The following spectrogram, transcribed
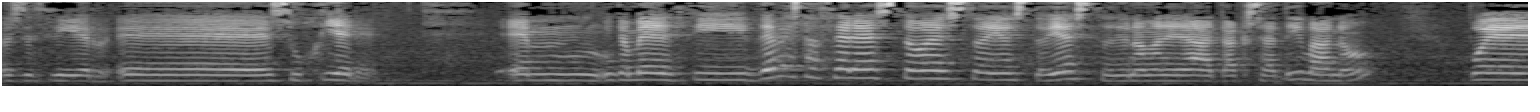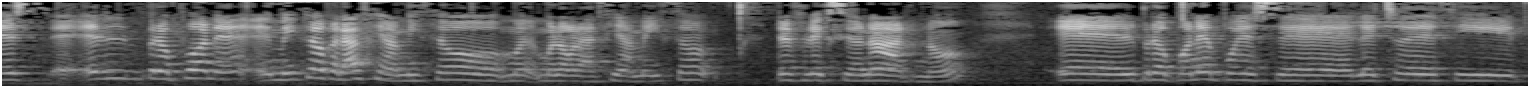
es decir, eh, sugiere. Que me decir, debes hacer esto, esto y esto y esto de una manera taxativa, ¿no? Pues eh, él propone, eh, me hizo gracia, me hizo, bueno, gracia, me hizo reflexionar, ¿no? Él propone pues eh, el hecho de decir,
